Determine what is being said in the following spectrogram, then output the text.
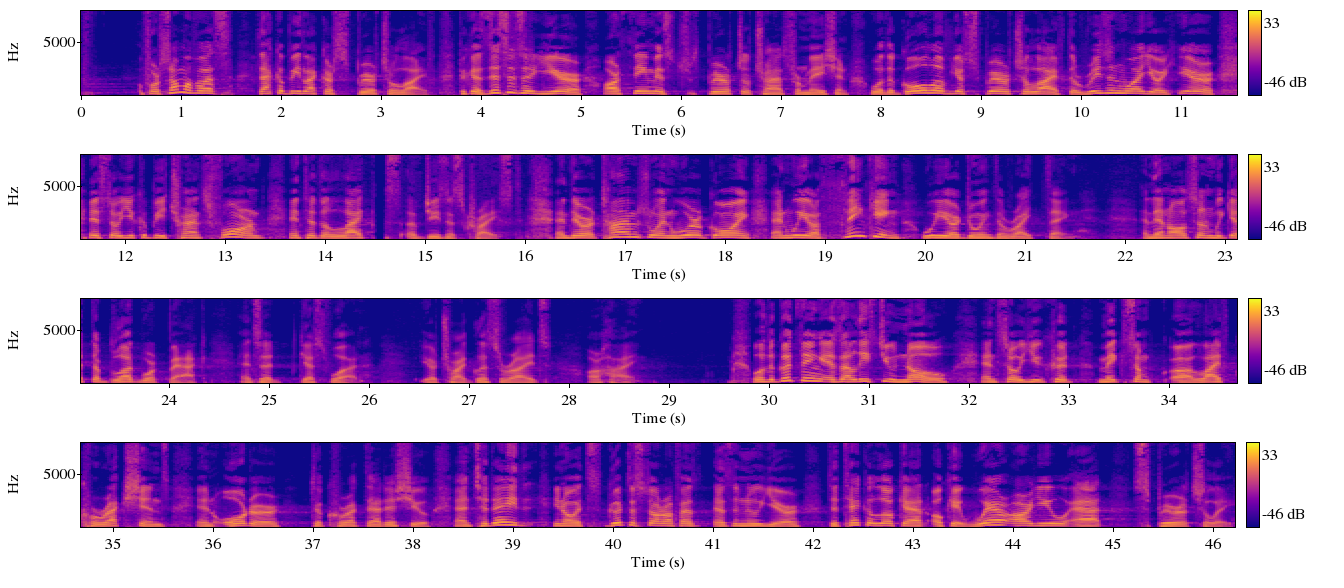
for some of us that could be like our spiritual life because this is a year our theme is spiritual transformation well the goal of your spiritual life the reason why you're here is so you could be transformed into the likeness of jesus christ and there are times when we're going and we are thinking we are doing the right thing and then all of a sudden we get the blood work back and said, Guess what? Your triglycerides are high. Well, the good thing is at least you know, and so you could make some uh, life corrections in order to correct that issue. And today, you know, it's good to start off as, as a new year to take a look at, okay, where are you at spiritually?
